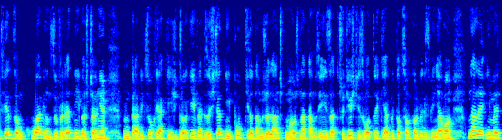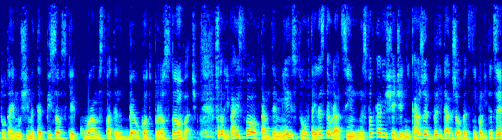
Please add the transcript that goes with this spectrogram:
twierdzą, kłamiąc wrednie i bezczelnie prawicuchy jakiejś drogiej, wręcz ze średniej półki, dodam, że lunch można tam zjeść za 30 zł, jakby to cokolwiek zmieniało, no ale i my tutaj musimy te pisowskie kłamstwa, ten bełkot prostować. Szanowni Państwo, w tamtym miejscu, w tej restauracji spotkali się dziennikarze, byli także obecni politycy,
